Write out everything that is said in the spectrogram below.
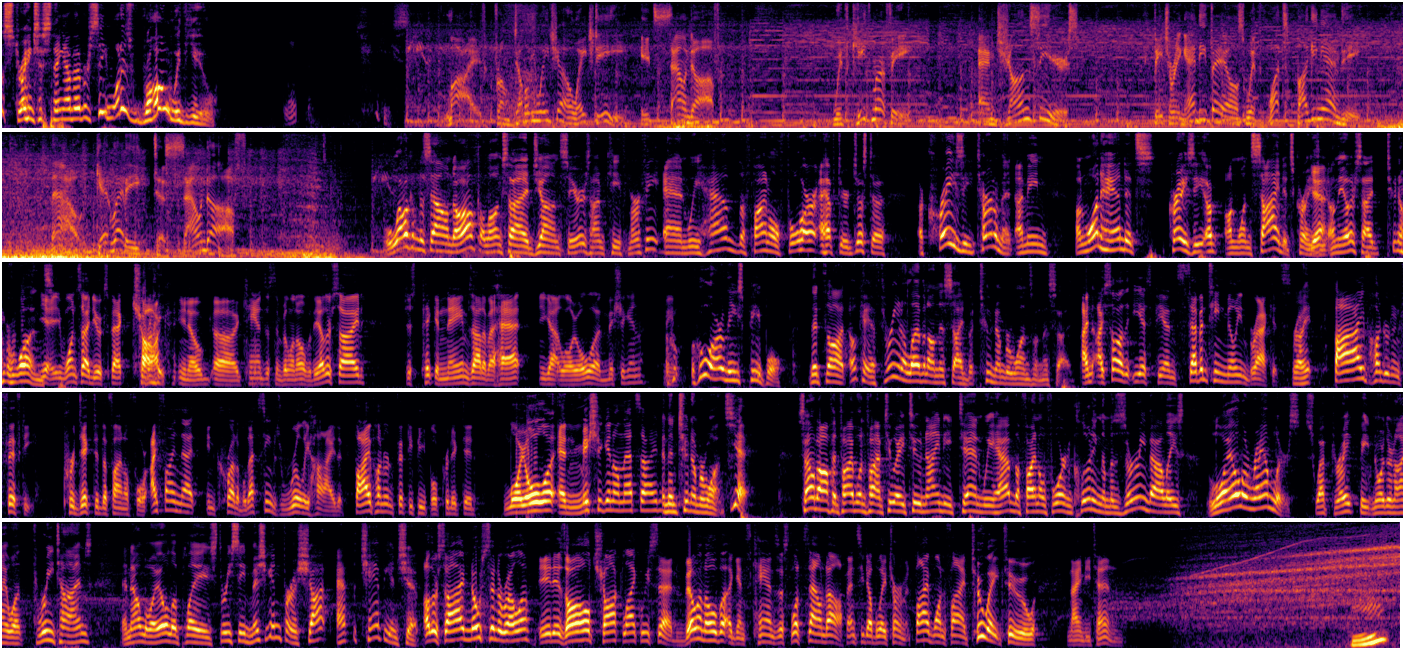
The strangest thing I've ever seen. What is wrong with you? Jeez. Live from WHO HD, it's Sound Off with Keith Murphy and John Sears. Featuring Andy Fales with What's Bugging Andy. Now, get ready to sound off. Welcome to Sound Off alongside John Sears. I'm Keith Murphy, and we have the final four after just a, a crazy tournament. I mean, on one hand, it's crazy. Uh, on one side, it's crazy. Yeah. On the other side, two number ones. Yeah, one side you expect chalk, Right. you know, uh, Kansas and Villanova. The other side, just picking names out of a hat. You got Loyola and Michigan. I mean, Who are these people that thought, okay, a 3 and 11 on this side, but two number ones on this side? I, I saw that ESPN 17 million brackets, Right. 550 predicted the Final Four. I find that incredible. That seems really high. That 550 people predicted Loyola and Michigan on that side. And then two number ones. yeah, Sound off at 515-282-9010. We have the Final Four, including the Missouri Valley's Loyola Ramblers. Swept Drake, beat Northern Iowa three times, and now Loyola plays three-seed Michigan for a shot at the championship. Other side, no Cinderella. It is all chalk, like we said. Villanova against Kansas. Let's sound off. NCAA tournament 515 282 9010.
